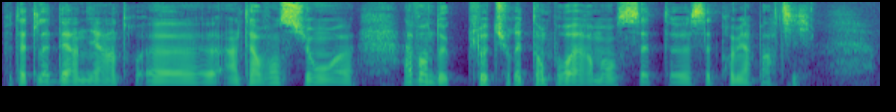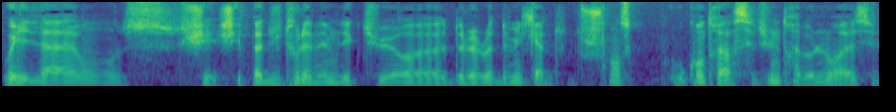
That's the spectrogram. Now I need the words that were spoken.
peut-être la dernière euh, intervention euh, avant de clôturer temporairement cette, euh, cette première partie. Oui, là, on- j'ai j'ai pas du tout la même lecture euh, de la loi de 2004. Je pense qu'au contraire, c'est une très bonne loi et c'est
